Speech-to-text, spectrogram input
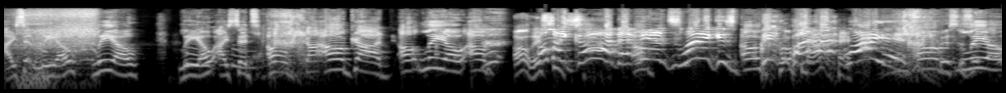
I said Leo, Leo, Leo. I said. Oh God. Oh God. Oh Leo. Oh. Oh, oh my god, that oh, man's leg is oh, bitten oh by that lion. Oh, This is Leo.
